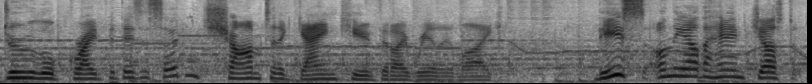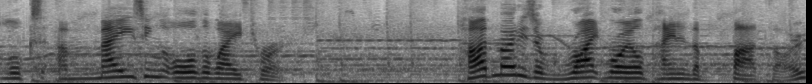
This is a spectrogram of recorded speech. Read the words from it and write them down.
do look great, but there's a certain charm to the GameCube that I really like. This, on the other hand, just looks amazing all the way through. Hard mode is a right royal pain in the butt though,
